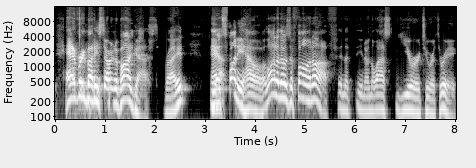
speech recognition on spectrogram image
everybody started a podcast, right? And yeah. it's funny how a lot of those have fallen off in the, you know, in the last year or two or three.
